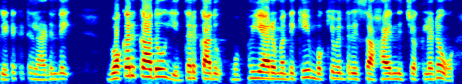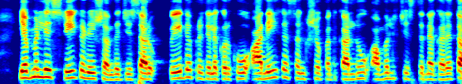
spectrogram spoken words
కిటకిటలాడింది. ఒకరు కాదు ఇద్దరు కాదు. ముప్పై ఆరు మందికి ముఖ్యమంత్రి సహాయ చెక్కులను ఎమ్మెల్యే శ్రీ గణేష్ అందజేశారు. పేద ప్రజల కొరకు అనేక సంక్షేమ పథకాలను అమలు చేస్తున్న ఘనత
